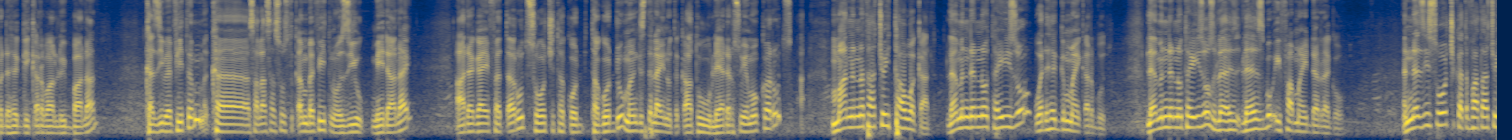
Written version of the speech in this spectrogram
ወደ ህግ ይቀርባሉ ይባላል። ከዚህ በፊትም ከ33 ቀን በፊት ነው እዚሁ ሜዳ ላይ አደጋ የፈጠሩት ሰዎች ተጎ- ተጎዱ። መንግስት ላይ ነው ጥቃቱ ሊያደርሱ የሞከሩት። ማንነታቸው ይታወቃል። ለምንድን ነው ተይዞ ወደ ህግ የማይቀርቡት? ለምንድን ነው ተይዞ ለህዝ- ለህዝቡ ይፋ የማይደረገው? እነዚህ ሰዎች ከጥፋታቸው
